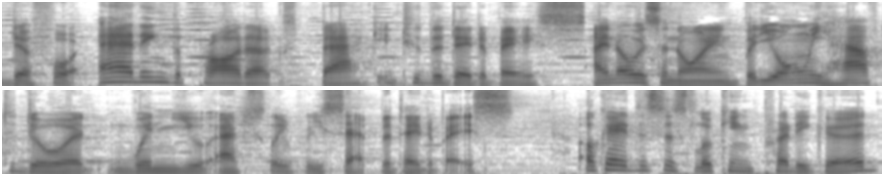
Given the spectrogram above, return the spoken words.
therefore adding the products back into the database. I know it's annoying, but you only have to do it when you actually reset the database. Okay, this is looking pretty good.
